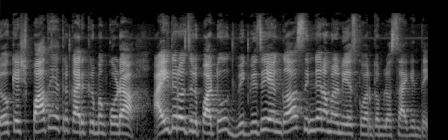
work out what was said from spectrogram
లోకేష్ పాదయాత్ర కార్యక్రమం కూడా ఐదు రోజుల పాటు దిగ్విజయంగా సింగనమల నియోజకవర్గంలో సాగింది.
